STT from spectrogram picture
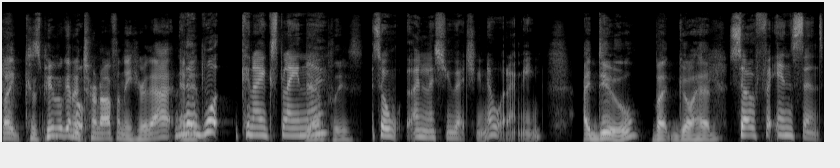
like, because people are going to Well, turn off when they hear that. And the- it- what can I explain though? yeah, please. So unless you actually know what I mean. I do, but go ahead. So for instance,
